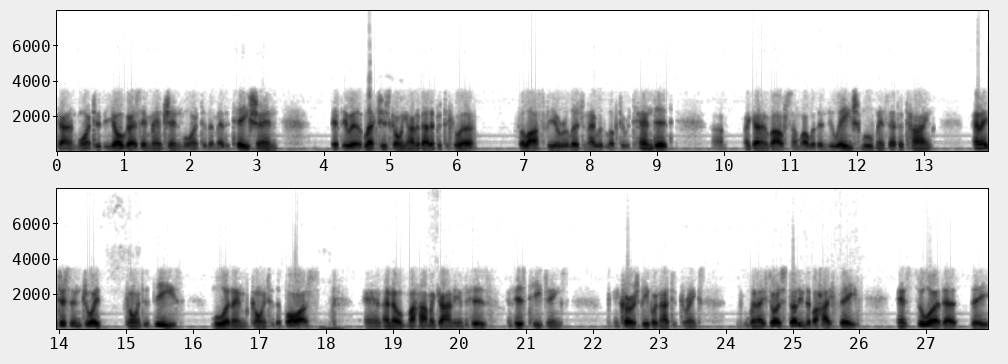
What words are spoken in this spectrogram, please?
Got more into the yoga, as I mentioned, more into the meditation. If there were lectures going on about a particular philosophy or religion, I would look to attend it. Um, I got involved somewhat with the New Age movements at the time, and I just enjoyed going to these more than going to the bars. And I know Mahatma Gandhi and his and his teachings encouraged people not to drink. When I started studying the Baha'i faith and saw that the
